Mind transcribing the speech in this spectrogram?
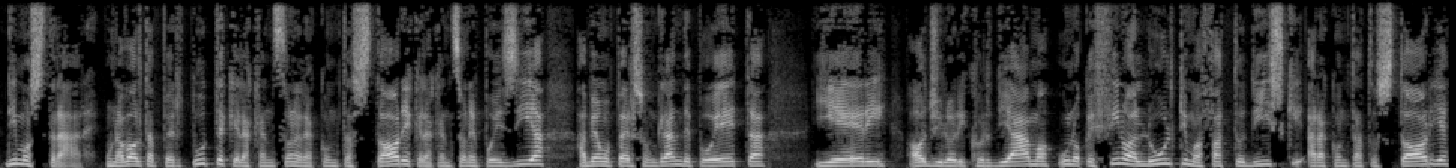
dimostrare una volta per tutte che la canzone racconta storie, che la canzone è poesia. Abbiamo perso un grande poeta ieri, oggi lo ricordiamo, uno che fino all'ultimo ha fatto dischi, ha raccontato storie,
